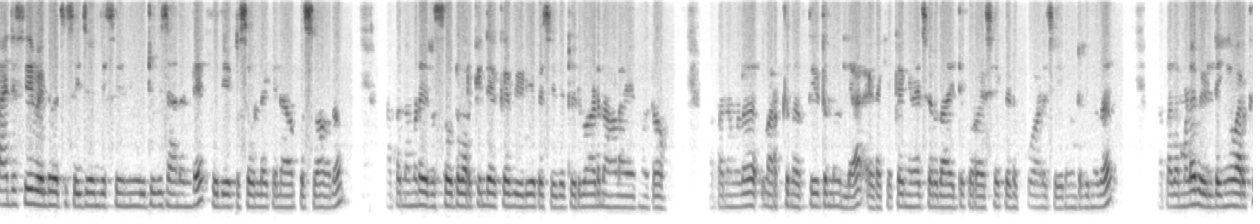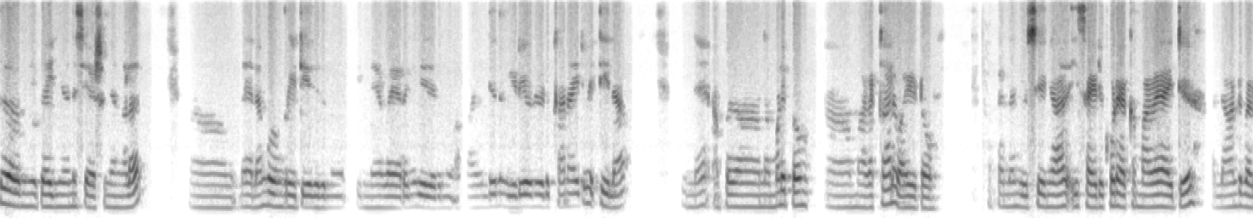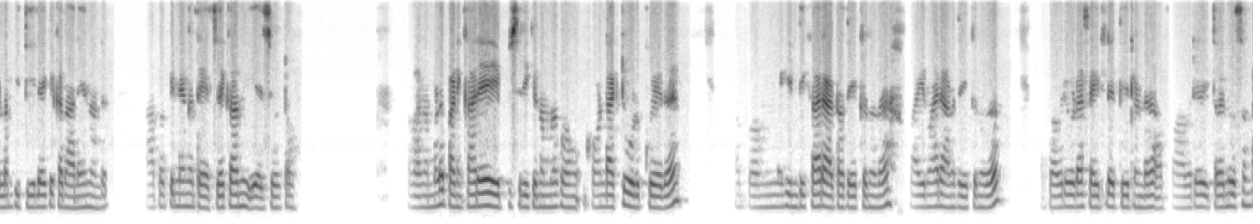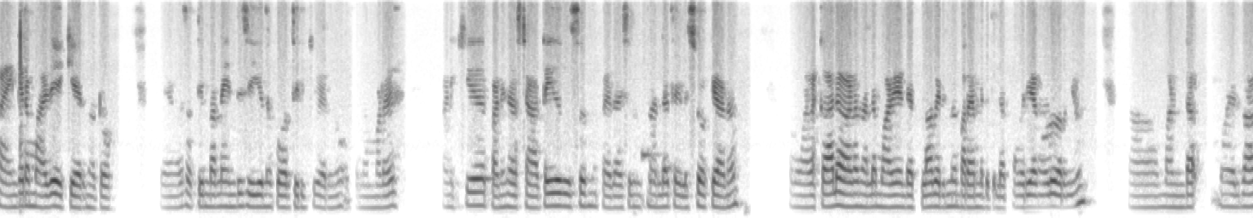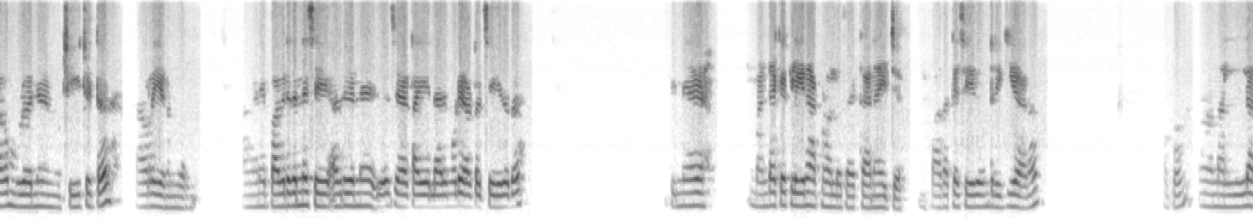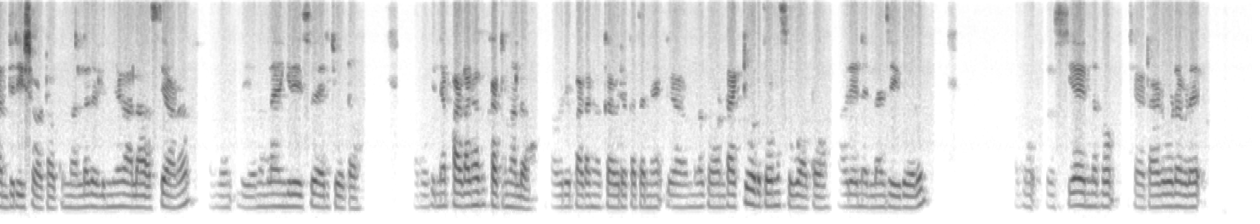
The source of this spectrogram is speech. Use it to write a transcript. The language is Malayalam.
ഫാന്റസി വേൾഡ് വെച്ച് സിജോൻ ജെസ്സി എന്ന യൂട്യൂബ് ചാനലിന്റെ പുതിയ എപ്പിസോഡിലേക്ക് എല്ലാവർക്കും സ്വാഗതം. അപ്പം നമ്മുടെ റിസോർട്ട് വർക്കിന്റെ ഒക്കെ വീഡിയോ ഒക്കെ ചെയ്തിട്ട് ഒരുപാട് നാളായിരുന്നു കേട്ടോ അപ്പം നമ്മൾ വർക്ക് നിർത്തിയിട്ടൊന്നുമില്ല. ഇടയ്ക്കൊക്കെ ഇങ്ങനെ ചെറുതായിട്ട് കുറേശ്ശെയൊക്കെ എടുക്കുകയാണ് ചെയ്തുകൊണ്ടിരുന്നത്. അപ്പം നമ്മൾ ബിൽഡിങ് വർക്ക് കഴിഞ്ഞതിന് ശേഷം ഞങ്ങൾ നിലം കോൺക്രീറ്റ് ചെയ്തിരുന്നു പിന്നെ വയറിങ് ചെയ്തിരുന്നു. അപ്പം അതിന്റെ ഒന്നും വീഡിയോ ഒന്നും എടുക്കാനായിട്ട് പറ്റിയില്ല. പിന്നെ അപ്പോൾ നമ്മളിപ്പം മഴക്കാലമായി കേട്ടോ അപ്പം എന്താണെന്ന് ചോദിച്ചു കഴിഞ്ഞാൽ ഈ സൈഡിൽ കൂടെയൊക്കെ മഴയായിട്ട് അല്ലാണ്ട് വെള്ളം ഭിത്തിയിലേക്കൊക്കെ നനയുന്നുണ്ട്. അപ്പോൾ പിന്നെ അങ്ങ് തേച്ചേക്കാന്ന് വിചാരിച്ചു കേട്ടോ. അപ്പോൾ നമ്മൾ പണിക്കാരെ ഏൽപ്പിച്ചിരിക്കും നമ്മൾ കോണ്ടാക്ട് കൊടുക്കുകയത് അപ്പം ഹിന്ദിക്കാരാട്ടോ തേക്കുന്നത്. ഭായിമാരാണ് തേക്കുന്നത്. അപ്പോൾ അവരിവിടെ സൈറ്റിലെത്തിയിട്ടുണ്ട് അപ്പോൾ അവർ ഇത്രയും ദിവസം ഭയങ്കര മഴയൊക്കെ ആയിരുന്നു കേട്ടോ. ഞങ്ങൾ സത്യം പറഞ്ഞാൽ എന്ത് ചെയ്യുമെന്ന് ഓർത്തിരിക്കുമായിരുന്നു അപ്പം നമ്മുടെ പണിക്ക് പണി സ്റ്റാർട്ട് ചെയ്ത ദിവസം ഏകദേശം നല്ല തെളിച്ചമൊക്കെയാണ്. മഴക്കാലമാണ് നല്ല മഴയുണ്ട്. എപ്പോഴാണ് വരുന്നത് പറയാൻ പറ്റത്തില്ല. അപ്പോൾ അവർ ഞങ്ങളോട് പറഞ്ഞു മണ്ട മേൽഭാഗം മുഴുവനും ഷീറ്റിട്ട് കവർ ചെയ്യണം എന്ന് പറഞ്ഞു. അങ്ങനെ ഇപ്പോൾ അവർ തന്നെ ചെയ് അവർ തന്നെ ചേട്ടായി എല്ലാവരും കൂടെ ആട്ടോ ചെയ്തത്. പിന്നെ മണ്ടയൊക്കെ ക്ലീൻ ആക്കണമല്ലോ തേക്കാനായിട്ട്. അപ്പോൾ അതൊക്കെ ചെയ്തുകൊണ്ടിരിക്കുകയാണ്. അപ്പം നല്ല അന്തരീക്ഷം കേട്ടോ അപ്പം നല്ല തെളിഞ്ഞ കാലാവസ്ഥയാണ്. അപ്പം ദൈവം നമ്മളെ അനുഗ്രഹിച്ചതായിരിക്കും കേട്ടോ അപ്പോൾ പിന്നെ പടങ്ങൊക്കെ കെട്ടണമല്ലോ. അവർ പടങ്ങൾക്ക് അവരൊക്കെ തന്നെ നമ്മൾ കോണ്ടാക്ട് കൊടുത്തോണ്ട് സുഖം കേട്ടോ അവർ തന്നെ എല്ലാം ചെയ്തോളും. അപ്പോൾ ക്രിസ്റ്റിയ ഇന്നിപ്പം ചേട്ടായുടെ കൂടെ ഇവിടെ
